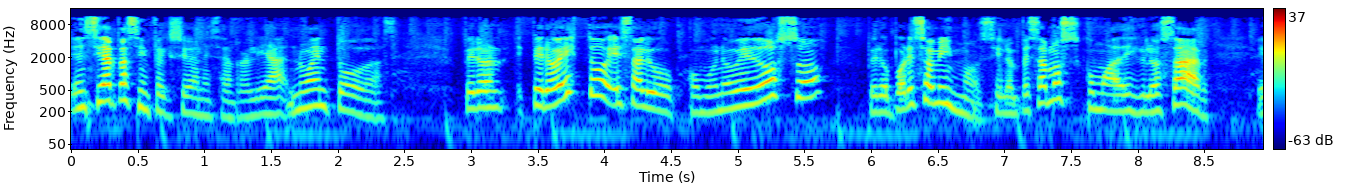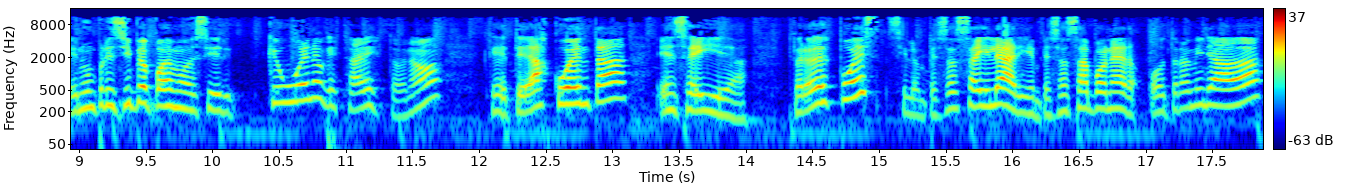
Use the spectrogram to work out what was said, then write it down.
en ciertas infecciones en realidad, no en todas. Pero, pero esto es algo como novedoso, pero por eso mismo, si lo empezamos como a desglosar, en un principio podemos decir, qué bueno que está esto, ¿no? Que te das cuenta enseguida. Pero después, si lo empezás a hilar y empezás a poner otra mirada,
